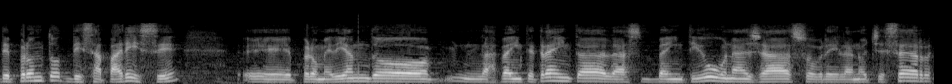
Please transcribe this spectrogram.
de pronto desaparece, eh, promediando las 20.30, las 21, ya sobre el anochecer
